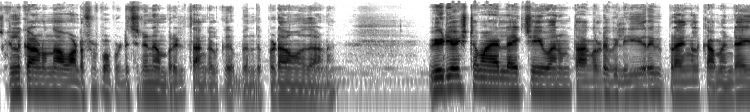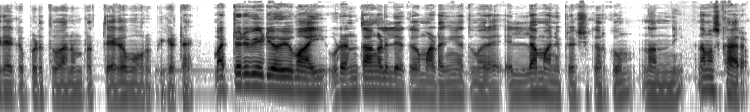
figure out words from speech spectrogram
സ്ക്രീനിൽ കാണുന്ന വണ്ടർഫുൾ പ്രോപ്പർട്ടീസിന്റെ നമ്പറിൽ താങ്കൾക്ക് ബന്ധപ്പെടാവുന്നതാണ്. വീഡിയോ ഇഷ്ടമായാൽ ലൈക്ക് ചെയ്യുവാനും താങ്കളുടെ വിലയേറിയ അഭിപ്രായങ്ങൾ കമന്റായി രേഖപ്പെടുത്തുവാനും പ്രത്യേകം ഓർമ്മിപ്പിക്കട്ടെ. മറ്റൊരു വീഡിയോയുമായി ഉടൻ താങ്കളിലേക്ക് മടങ്ങിയെത്തും വരെ എല്ലാ മാന്യപ്രേക്ഷകർക്കും നന്ദി നമസ്കാരം.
